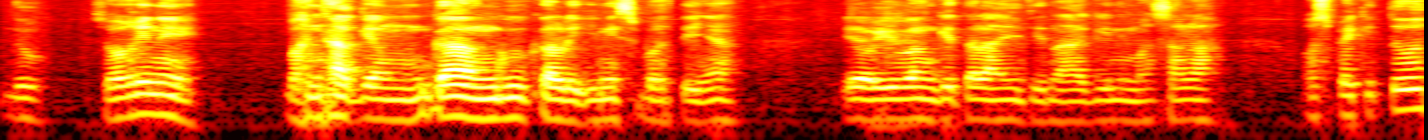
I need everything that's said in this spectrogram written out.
Duh, sorry nih. Banyak yang mengganggu kali ini sepertinya. Ya bang kita lanjutin lagi nih masalah ospek itu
